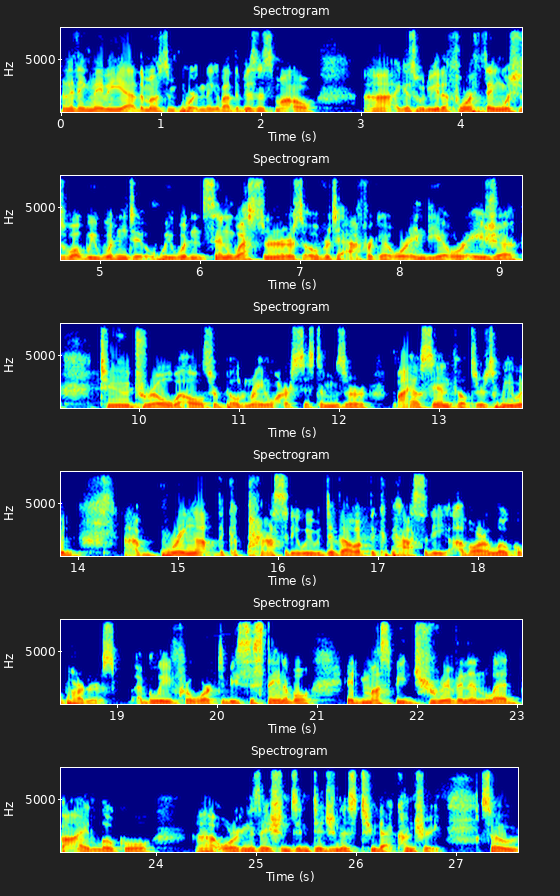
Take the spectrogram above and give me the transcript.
And I think maybe uh, the most important thing about the business model, uh, I guess, would be the fourth thing, which is what we wouldn't do. We wouldn't send Westerners over to Africa or India or Asia to drill wells or build rainwater systems or bio sand filters. We would uh, bring up the capacity, we would develop the capacity of our local partners. I believe for work to be sustainable, it must be driven and led by local uh, organizations indigenous to that country. So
